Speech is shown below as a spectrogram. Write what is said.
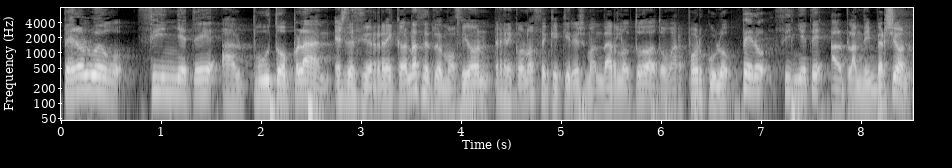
Pero luego, ciñete al puto plan. Es decir, reconoce tu emoción, reconoce que quieres mandarlo todo a tomar por culo, pero ciñete al plan de inversión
